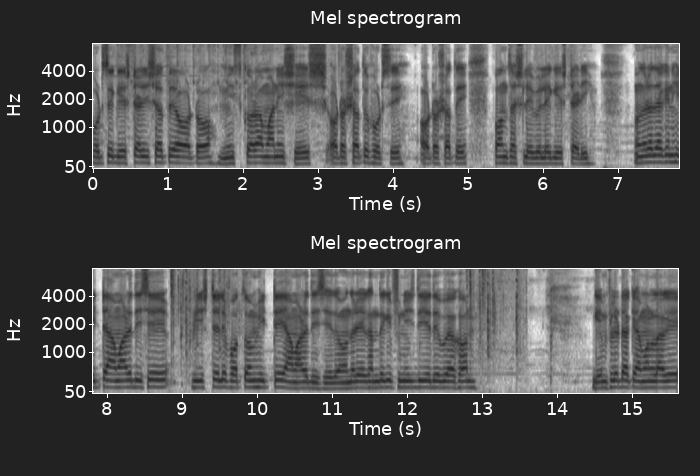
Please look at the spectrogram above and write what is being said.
পড়ছে গেস্টারির সাথে অটো মিস করা মানে শেষ অটোর সাথে পড়ছে অটোর সাথে পঞ্চাশ লেভেলে গেস্টারি বন্ধুরা দেখেন হিটটা আমার দিছে ফ্রি স্টাইলে প্রথম হিটটাই আমার দিছে। তো বন্ধুরা এখান থেকে ফিনিশ দিয়ে দেবো এখন। গেম প্লেটা কেমন লাগে,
